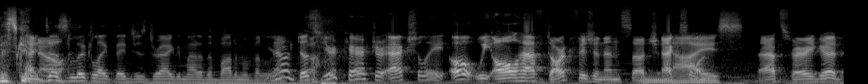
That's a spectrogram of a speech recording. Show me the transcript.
This guy know. does look like they just dragged him out of the bottom of a you lake. know, does though. your character actually? Oh, we all have dark vision and such. Excellent. Nice. That's very good.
